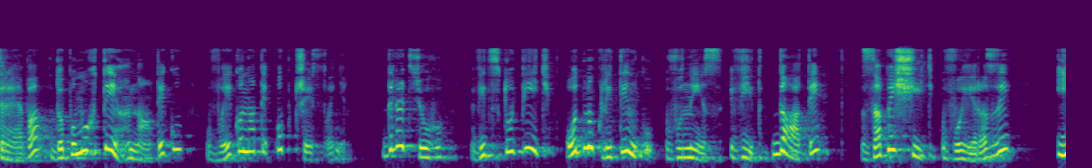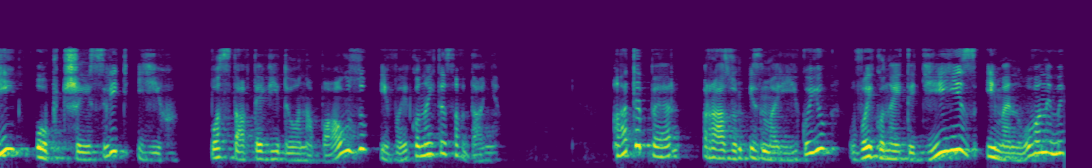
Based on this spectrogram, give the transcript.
треба допомогти гнатику виконати обчислення. Для цього відступіть одну клітинку вниз від дати, запишіть вирази і обчисліть їх. Поставте відео на паузу і виконайте завдання. А тепер разом із Марійкою виконайте дії з іменованими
